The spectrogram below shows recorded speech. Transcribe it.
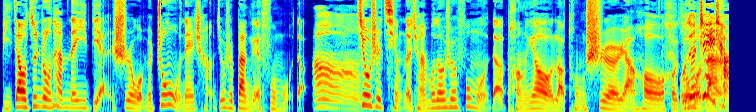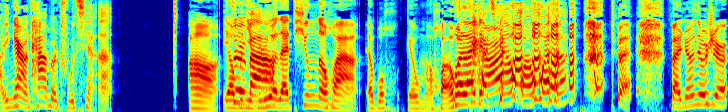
比较尊重他们的一点是，我们中午那场就是办给父母的，嗯，就是请的全部都是父母的朋友、老同事，然后合作。我觉得这场应该让他们出钱。啊，要不你们如果在听的话，要不给我们还回来点钱，还回来。对，反正就是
